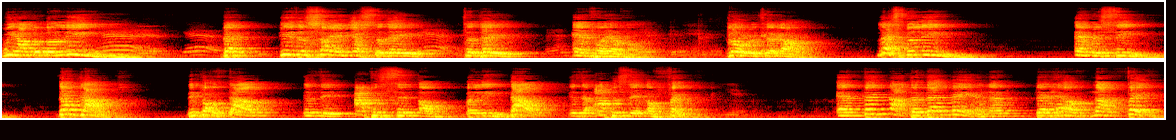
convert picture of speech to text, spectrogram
we have to believe yes. Yes. that he's the same yesterday, yes. today, and forever. Glory to God. Let's believe and receive. Don't doubt. Because doubt is the opposite of belief. Doubt is the opposite of faith. And think not that that man that, that have not faith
